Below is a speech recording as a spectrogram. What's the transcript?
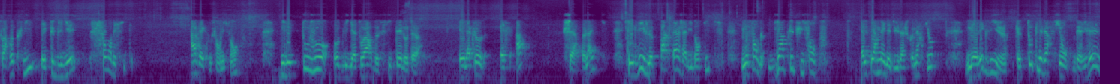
soit repris et publié sans les citer. Avec ou sans licence, il est toujours obligatoire de citer l'auteur. Et la clause SA, share alike, qui exige le partage à l'identique, me semble bien plus puissante. Elle permet les usages commerciaux, mais elle exige que toutes les versions dérivées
